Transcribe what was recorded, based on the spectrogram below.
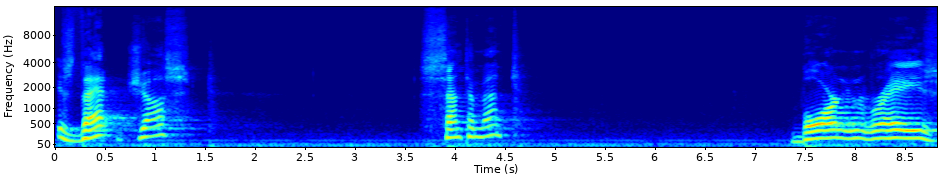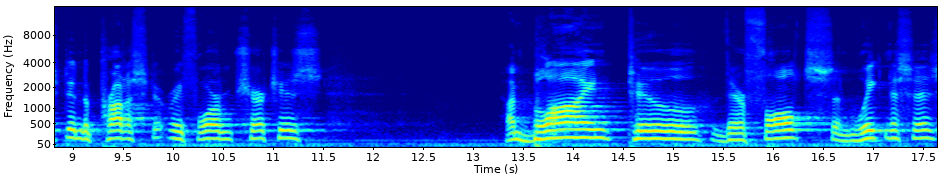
Is that just sentiment? Born and raised in the Protestant Reformed churches, I'm blind to their faults and weaknesses,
